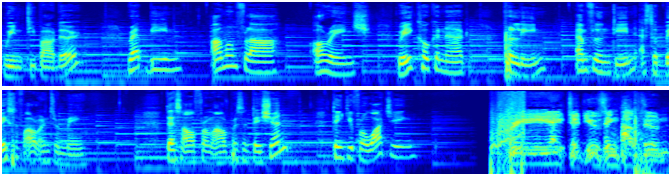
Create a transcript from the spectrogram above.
green tea powder, red bean, almond flour, orange, grated coconut, praline, and feuilletine as the base of our entremet. That's all from our presentation. Thank you for watching. Created using Powtoon.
